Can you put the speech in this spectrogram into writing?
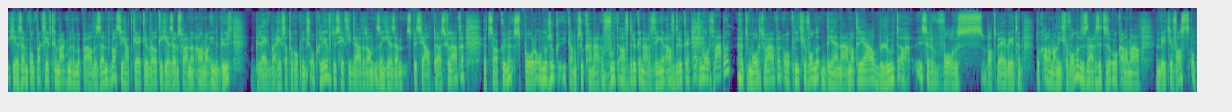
gsm-contact heeft gemaakt met een bepaalde zendmast. Je gaat kijken welke gsm's waren er allemaal in de buurt. Blijkbaar heeft dat toch ook niks opgeleverd. Dus heeft die dader dan zijn gsm speciaal thuis gelaten. Het zou kunnen. Sporenonderzoek. Je kan op zoek gaan naar voetafdrukken, naar vingerafdrukken. Het moordwapen? Het moordwapen, ook niet gevonden. DNA-materiaal, bloed ah, is er volgens wat wij weten toch allemaal niet gevonden. Dus daar zitten ze ook allemaal een beetje vast. Op,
